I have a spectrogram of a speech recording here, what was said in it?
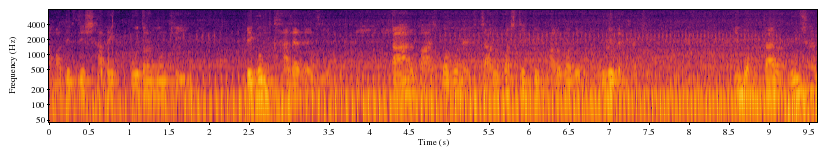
আমাদের যে সাবেক প্রধানমন্ত্রী বেগম খালেদা জিয়া। তার বাসভবনের চারপাশটা একটু ভালোভাবে ঘুরে দেখার জন্য। এবং তার গুলশান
